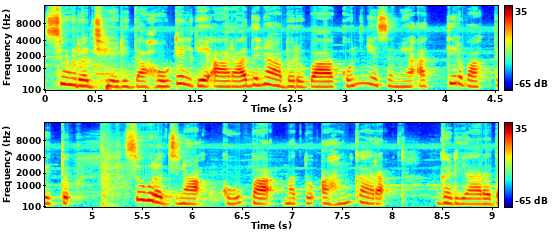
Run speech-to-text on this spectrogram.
ಸೂರಜ್ ಹೇಳಿದ್ದ ಹೋಟೆಲ್ಗೆ ಆರಾಧನಾ ಬರುವ ಕೊನೆಯ ಸಮಯ ಹತ್ತಿರವಾಗ್ತಿತ್ತು. ಸೂರಜ್ನ ಕೋಪ ಮತ್ತು ಅಹಂಕಾರ ಗಡಿಯಾರದ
